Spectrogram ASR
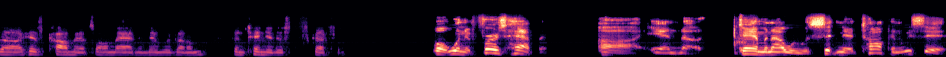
uh, his comments on that, and then we're going to continue this discussion. Well, when it first happened, uh, and uh, Tam and I we were sitting there talking, we said,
